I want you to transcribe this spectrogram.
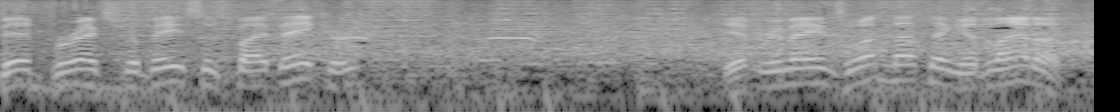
bid for extra bases by Baker. It remains 1 0 Atlanta.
